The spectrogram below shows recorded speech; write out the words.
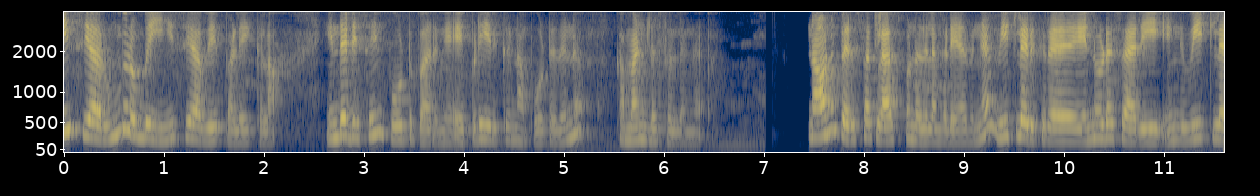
ஈஸியாக ரொம்ப ரொம்ப ஈஸியாகவே பழகிக்கலாம். இந்த டிசைன் போட்டு பாருங்கள் எப்படி இருக்குது நான் போட்டதுன்னு கமெண்டில் சொல்லுங்கள் நானும் பெருசாக கிளாஸ் பண்ணதெல்லாம் கிடையாதுங்க. வீட்டில் இருக்கிற என்னோடய சாரீ எங்கள் வீட்டில்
